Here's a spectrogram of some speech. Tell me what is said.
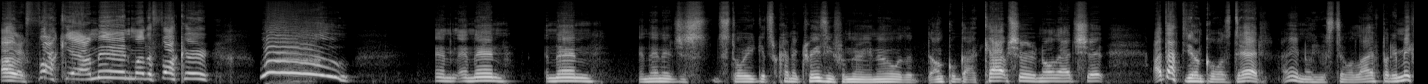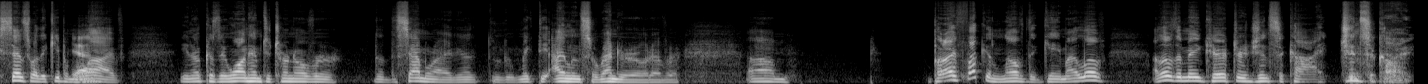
I was like, fuck yeah, I'm in, motherfucker. Woo! And and then and then and then it just the story gets kind of crazy from there, you know, where the uncle got captured and all that shit. I thought the uncle was dead. I didn't know he was still alive, but it makes sense why they keep him Yeah. alive, you know, because they want him to turn over the, the samurai, you know, to make the island surrender or whatever. Um, but I fucking love the game. I love, I love the main character Jin Sakai. Jin Sakai.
